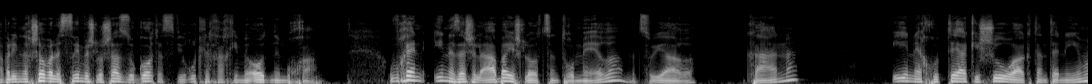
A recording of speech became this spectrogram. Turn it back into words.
אבל אם נחשוב על 23 זוגות, הסבירות לכך היא מאוד נמוכה. ובכן, הנה זה של אבא, יש לו צנטרומר, מצויר כאן. הנה חוטי הקישור הקטנטנים,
